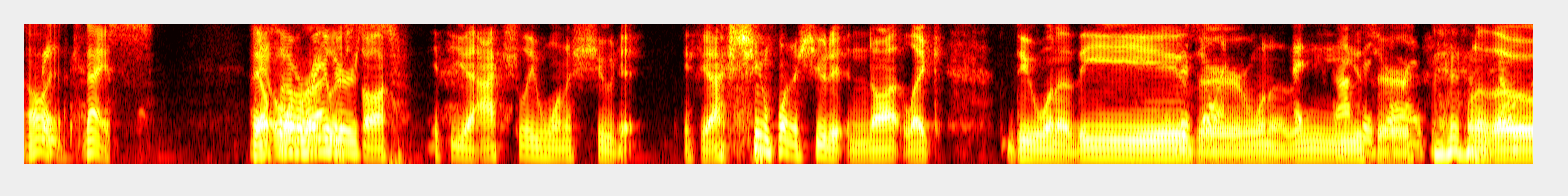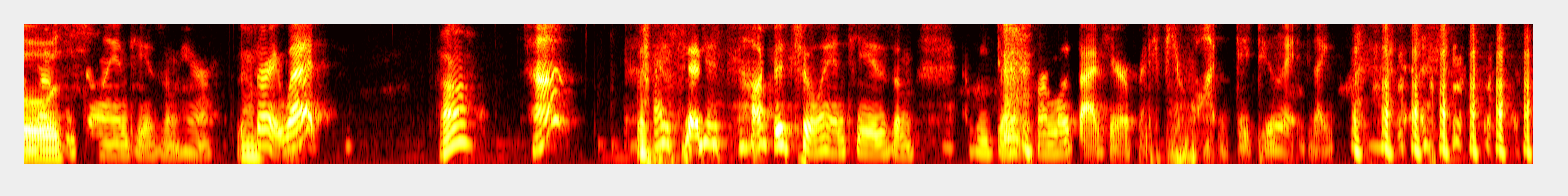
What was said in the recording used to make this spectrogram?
Oh, Sweet. nice. They also have a regular over-unders- stock if you actually want to shoot it. If you actually want to shoot it and not like do one of these Vigilante. or one of these or one of No, no those. vigilantism here. Yeah. Sorry, what? Huh? Huh? I said it's not vigilantism. We don't promote that here, but if you want to do it, like If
